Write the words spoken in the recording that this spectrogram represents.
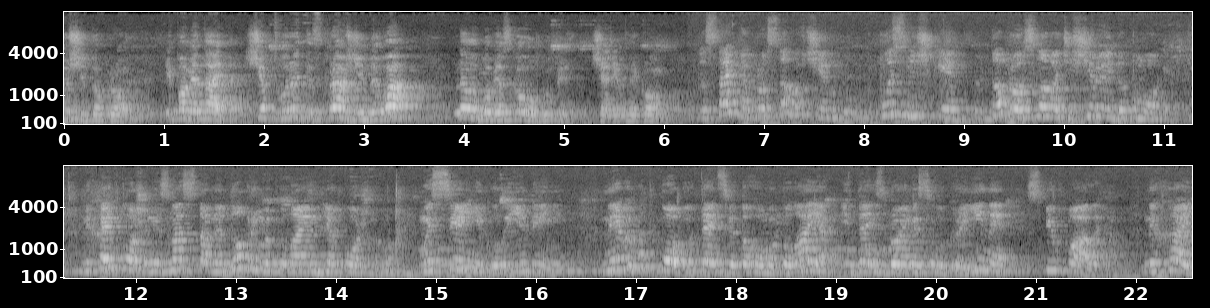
Душі добром. І пам'ятайте, щоб творити справжні дива, не обов'язково бути чарівником. Достатньо простого вчинку, посмішки, доброго слова чи щирої допомоги. Нехай кожен із нас стане добрим Миколаєм для кожного. Ми сильні, коли єдині. Не випадково День Святого Миколая і День Збройних сил України співпали. Нехай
